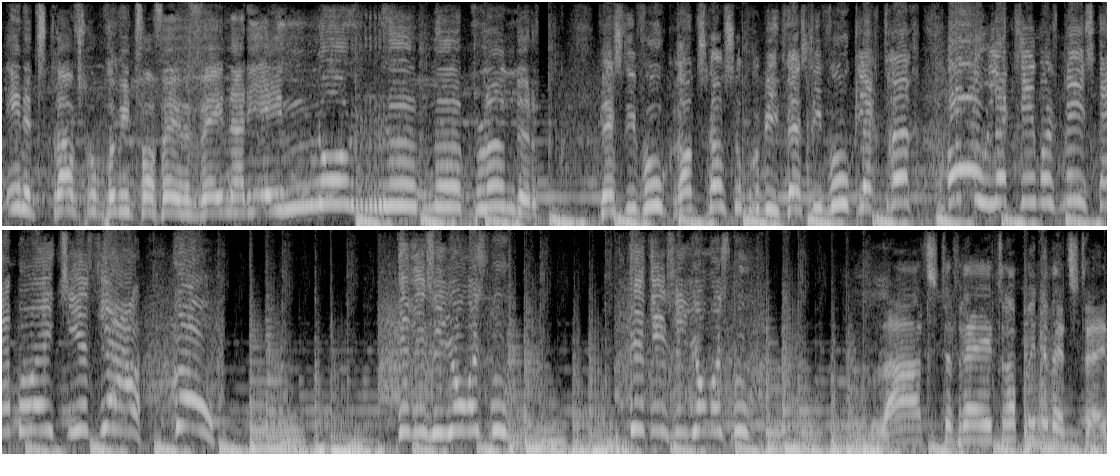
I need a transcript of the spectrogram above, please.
in het strafschopgebied van VVV... na die enorme blunder. Wesley Voek, rand strafschopgebied. Wesley Voek legt terug. Oh, Lex Immers mist en Boetius, ja, goal! Dit is een jongensboek. Dit is een jongensboek. Laatste vrije trap in de wedstrijd.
